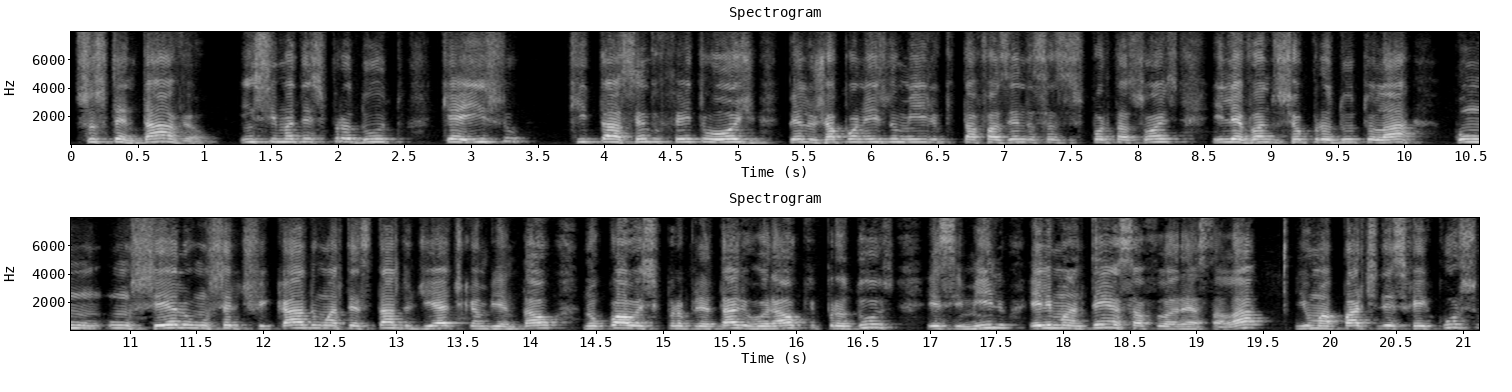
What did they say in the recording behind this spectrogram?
sustentável em cima desse produto, que é isso que está sendo feito hoje pelo japonês do milho, que está fazendo essas exportações e levando o seu produto lá com um selo, um certificado, um atestado de ética ambiental, no qual esse proprietário rural que produz esse milho, ele mantém essa floresta lá e uma parte desse recurso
